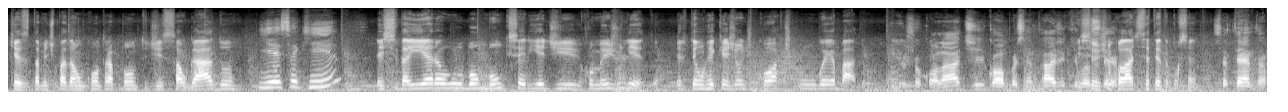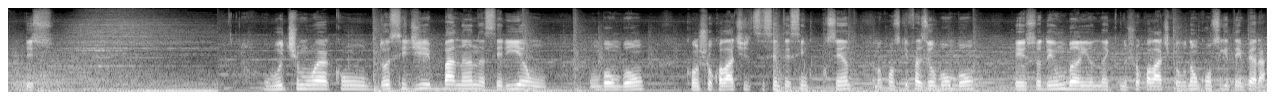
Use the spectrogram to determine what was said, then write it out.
que é exatamente para dar um contraponto de salgado. E esse aqui? Esse daí era o bombom que seria de Romeu e Julieta. Ele tem um requeijão de corte com goiabada. E o chocolate, qual a porcentagem que Esse você... é o chocolate 70%. 70? Isso. O último é com doce de banana, seria um, um bombom com chocolate de 65%. Eu não consegui fazer o bombom, e isso eu dei um banho né, no chocolate que eu não consegui temperar.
